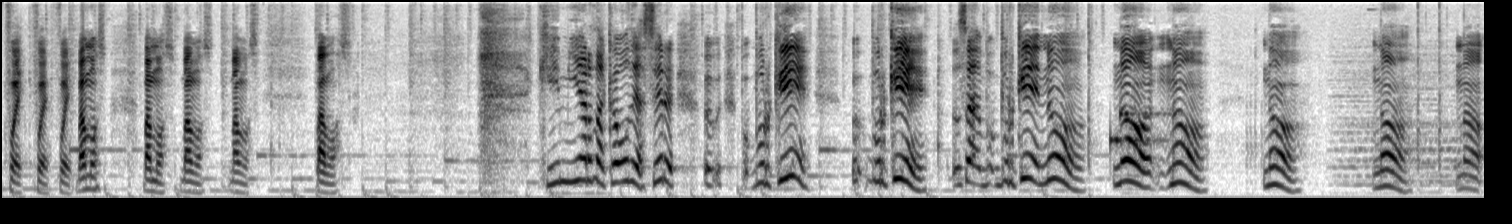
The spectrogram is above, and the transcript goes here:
fue, fue, fue. Vamos, vamos, vamos, vamos. Vamos. ¿Qué mierda acabo de hacer? ¿Por qué? ¿Por qué? O sea, ¿por qué? No, no, no, no, no, no,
